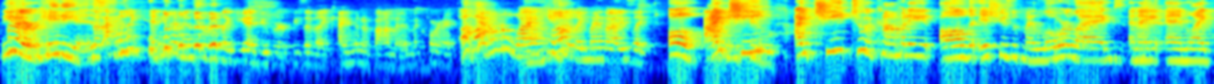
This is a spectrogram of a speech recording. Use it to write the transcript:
These are hideous. But I like anytime someone's like, you gotta do burpees, I'm like, I'm gonna vomit in the corner. Uh-huh. I don't know why I can't Uh-huh. do it. Like my body's like, oh, I, need cheat. I cheat to accommodate all the issues with my lower legs, and I and like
